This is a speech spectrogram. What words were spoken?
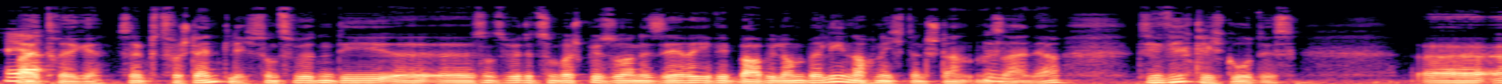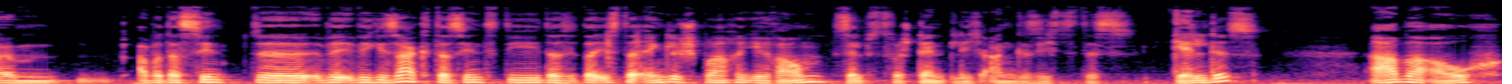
Ja. Beiträge, selbstverständlich. Sonst würden die, äh, äh, sonst würde zum Beispiel so eine Serie wie Babylon Berlin auch nicht entstanden Mhm. sein, ja, die wirklich gut ist. Äh, ähm, aber das sind, äh, wie, wie gesagt, da sind die, da, da ist der englischsprachige Raum selbstverständlich angesichts des Geldes, aber auch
